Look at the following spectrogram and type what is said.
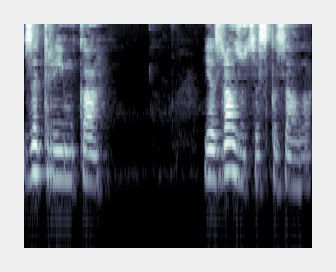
затримка. Я зразу це сказала.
